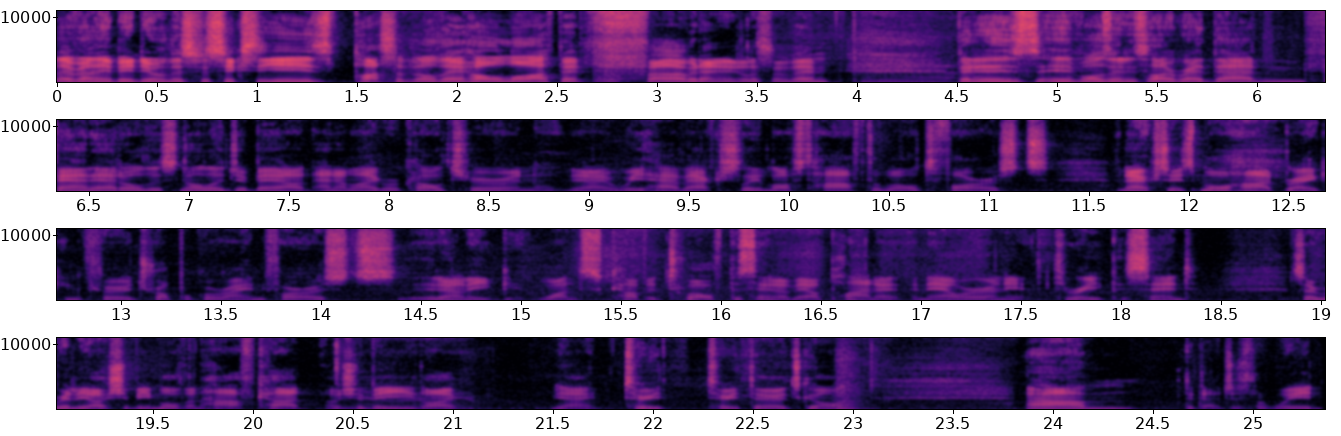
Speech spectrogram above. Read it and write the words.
They've only been doing this for 60 years, plus of all their whole life, but pff, uh, we don't need to listen to them. But it, is, it wasn't until I read that and found out all this knowledge about animal agriculture, and you know, we have actually lost half the world's forests. And actually, it's more heartbreaking for tropical rainforests. It only once covered 12% of our planet, and now we're only at 3%. So really, I should be more than half cut. I should be like, you know, two two thirds gone. Um, but that's just a weird.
